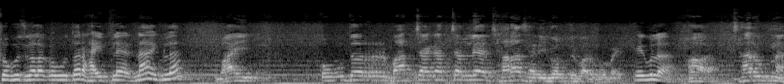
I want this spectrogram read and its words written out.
সবুজ গলা কবুতর হাই ফ্লায়ার না এগুলা? ভাই কবুতর বাচ্চা কাচ্চা ছাড়া ছাড়ি করতে পারব ভাই। এগুলা? হ্যাঁ ছাড়ুক না।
